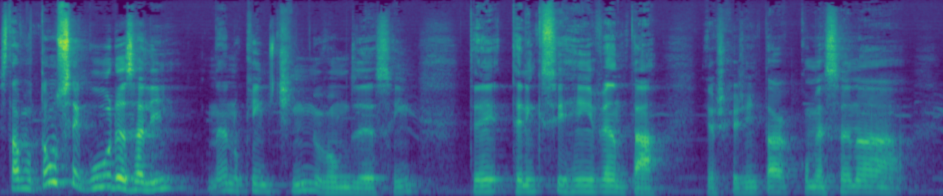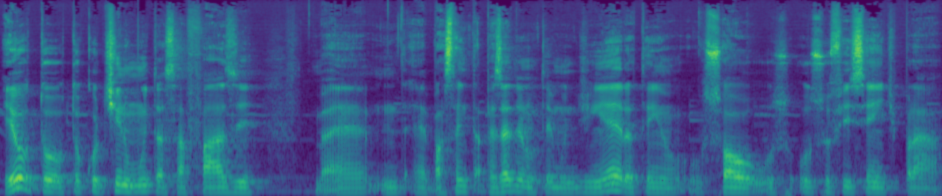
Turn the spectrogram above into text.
estavam tão seguras ali, né, no quentinho, vamos dizer assim, terem que se reinventar. E acho que a gente está começando a. Eu tô, tô curtindo muito essa fase é, é, bastante, apesar de eu não ter muito dinheiro, eu tenho só o, o suficiente para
